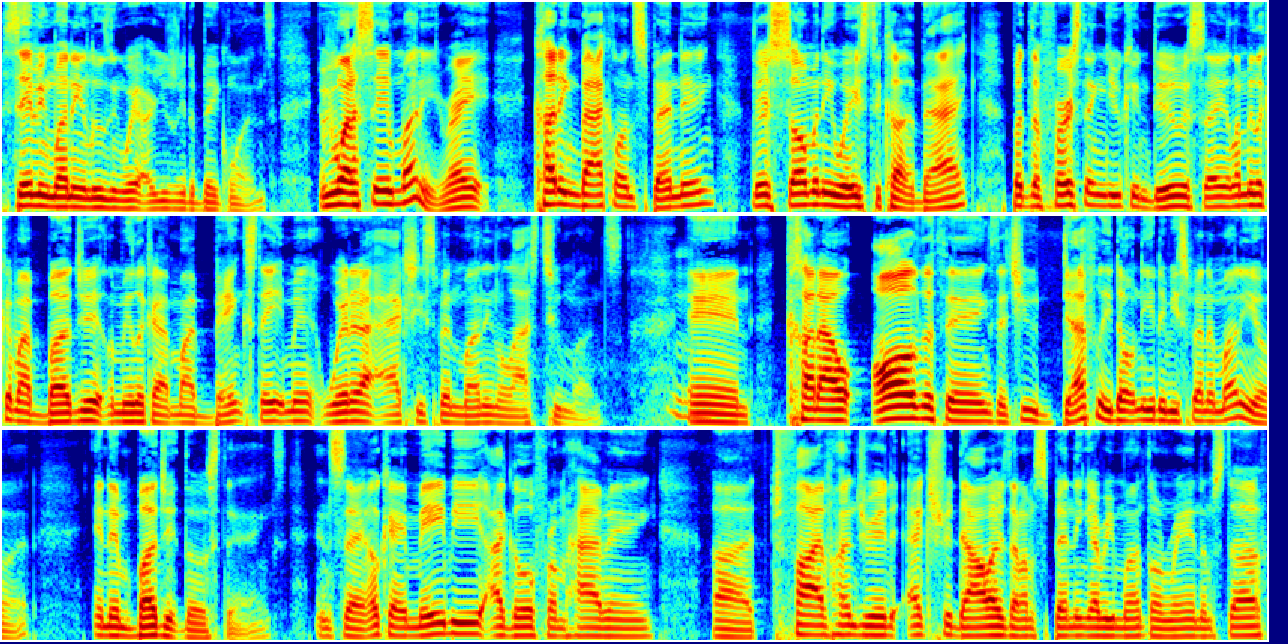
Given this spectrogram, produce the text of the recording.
Saving money and losing weight are usually the big ones. If you want to save money right? Cutting back on spending there's so many ways to cut back but the first thing you can do is say let me look at my budget. Let me look at my bank statement. Where did i actually spend money in the last two months? Mm. and cut out all the things that you definitely don't need to be spending money on and then budget those things and say okay maybe i go from having uh 500 extra dollars that i'm spending every month on random stuff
